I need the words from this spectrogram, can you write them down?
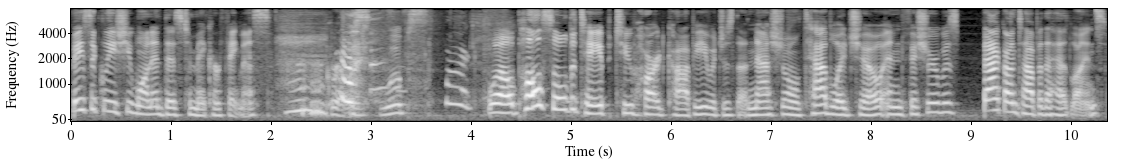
Basically, she wanted this to make her famous. Gross. Whoops. Well, Paul sold the tape to Hard Copy, which is the national tabloid show, and Fisher was back on top of the headlines.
